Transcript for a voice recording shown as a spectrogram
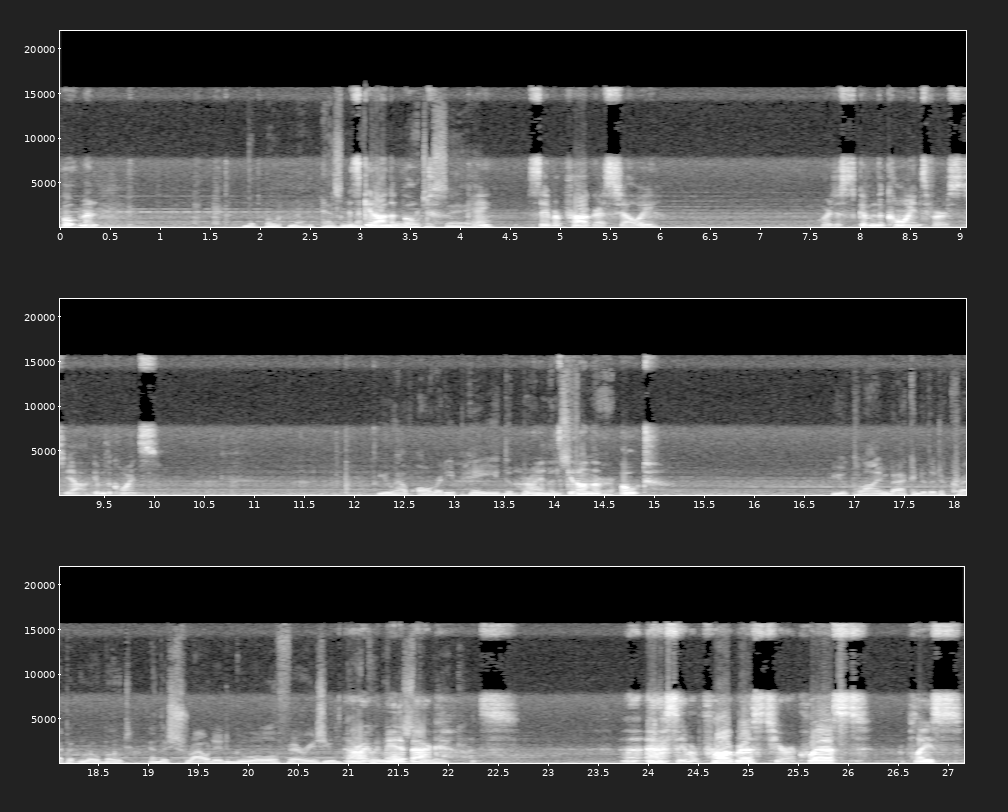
boatman. The boatman has Let's get on the boat. Okay. Save our progress, shall we? Or just give him the coins first. Yeah, give him the coins. You have already paid the All right, let's get on the boat. You climb back into the decrepit rowboat, and the shrouded ghoul ferries you back All right, we made it back. Let's save our progress, Tiara Quest, replace,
